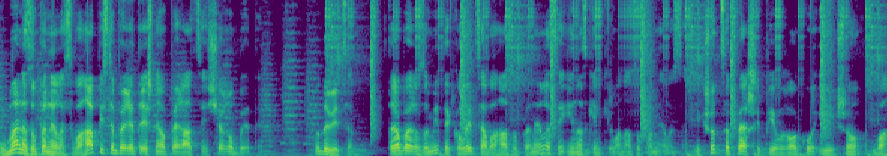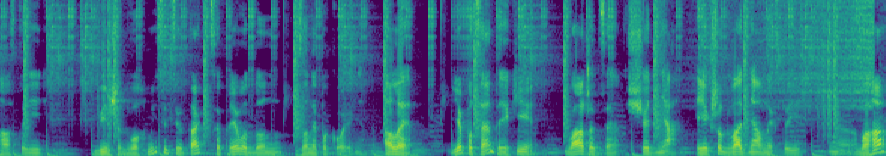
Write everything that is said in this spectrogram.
У мене зупинилась вага після баріатричної операції. Що робити? Ну, дивіться, треба розуміти, коли ця вага зупинилася і наскільки вона зупинилася. Якщо це перші півроку, і якщо вага стоїть більше двох місяців, так це привод до занепокоєння. Але є пацієнти, які важаться щодня. І якщо два дня в них стоїть е, вага,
